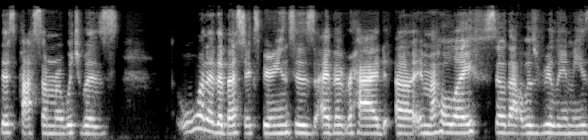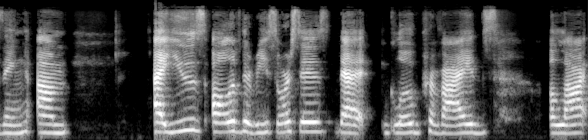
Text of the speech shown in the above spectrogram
this past summer, which was one of the best experiences I've ever had uh, in my whole life. So that was really amazing. Um, I use all of the resources that Globe provides a lot.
